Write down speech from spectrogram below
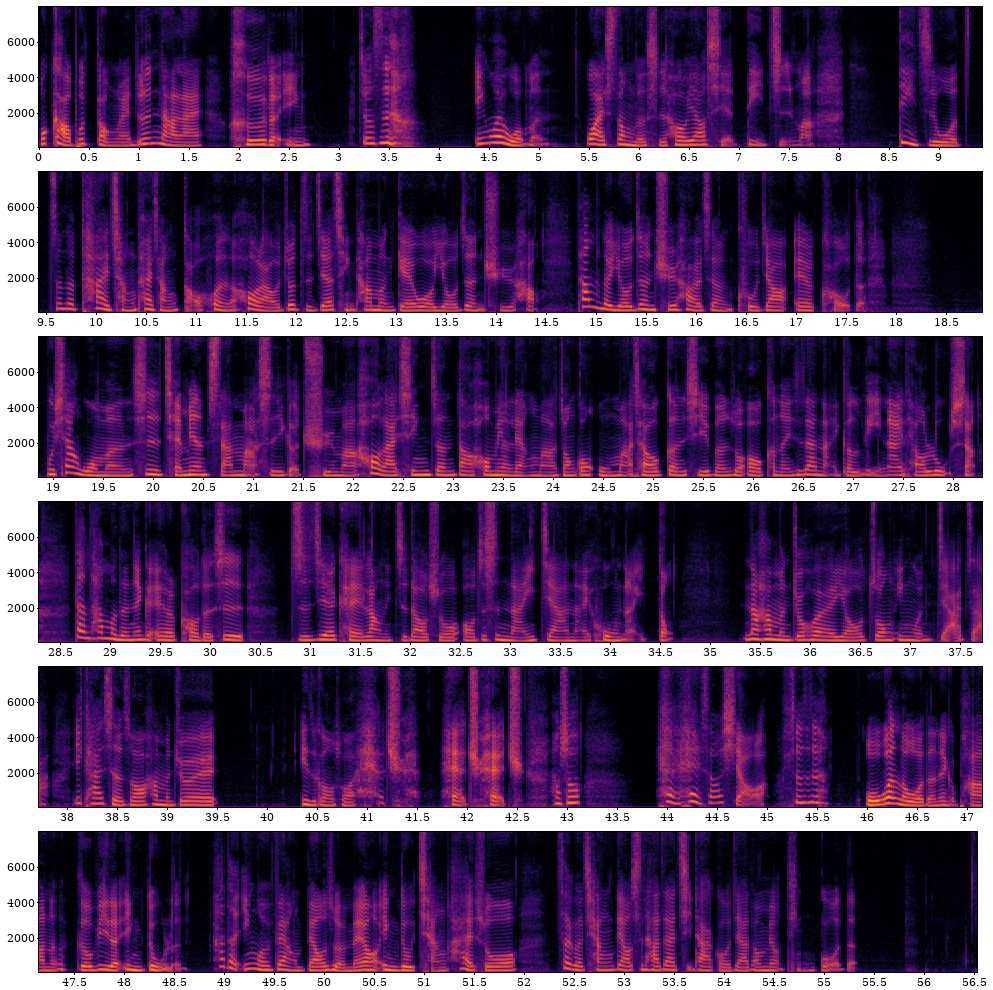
我搞不懂诶，就是拿来喝的音，就是因为我们外送的时候要写地址嘛，地址我。真的太长太长，搞混了。后来我就直接请他们给我邮政区号，他们的邮政区号也是很酷，叫 Air Code，不像我们是前面三码是一个区嘛，后来新增到后面两码，总共五码才有更细分，说哦，可能你是在哪一个里哪一条路上。但他们的那个 Air Code 是直接可以让你知道说，哦，这是哪一家哪一户哪一栋。那他们就会有中英文夹杂。一开始的时候，他们就会一直跟我说 “hatch hatch hatch”。他说：“嘿嘿，稍小啊。”就是我问了我的那个 partner，隔壁的印度人，他的英文非常标准，没有印度腔。还说这个腔调是他在其他国家都没有听过的。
